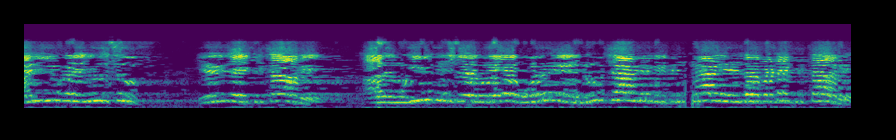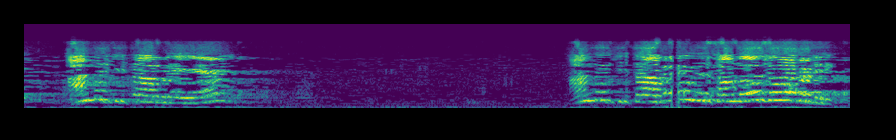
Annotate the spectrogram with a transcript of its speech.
அலிபன் யூசுப் எழுதிய கிதாபு அது முஹீதீஸ்வருடைய ஒரு நூற்றாண்டுக்கு பின்னால் எழுதப்பட்ட கிதாபு அந்த கிதாபுடைய அந்த கிதாபை இந்த சம்பவம் சொல்லப்பட்டிருக்கு.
